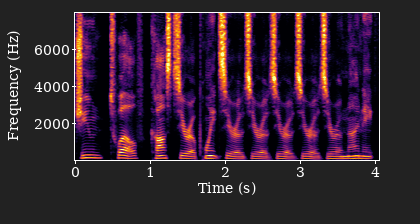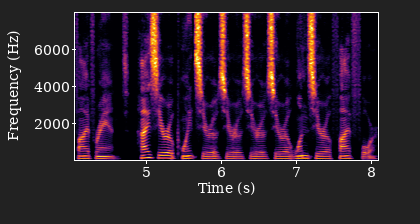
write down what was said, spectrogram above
June 12, cost 0.0000985 rands, high 0.0001054,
